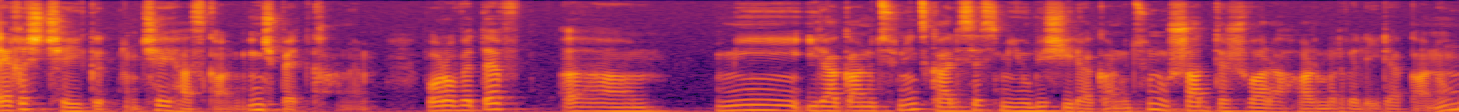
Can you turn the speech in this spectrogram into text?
տեղս չէի գտնում, չէի հասկանում, ինչ պետք անեմ, որովհետև մի իրականությունից գալիս ես մի ուրիշ իրականություն ու շատ դժվար է հարմարվել իրականում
